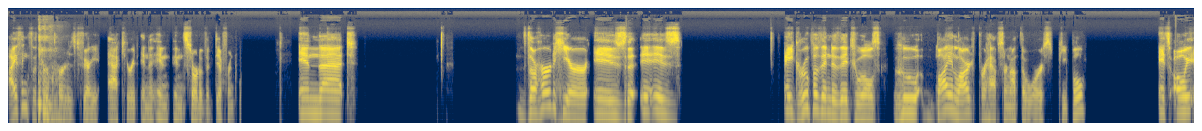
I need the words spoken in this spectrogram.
I think the term herd is very accurate in in in sort of a different way. In that the herd here is is a group of individuals who by and large perhaps are not the worst people it's always it,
